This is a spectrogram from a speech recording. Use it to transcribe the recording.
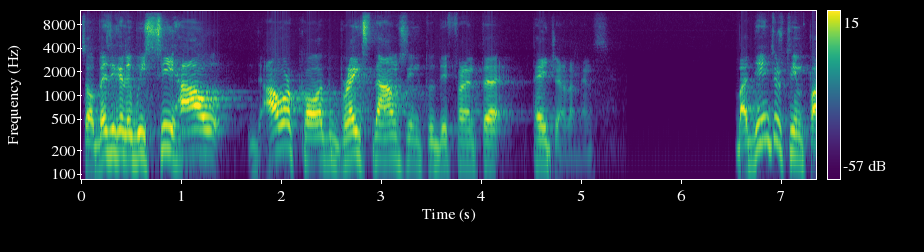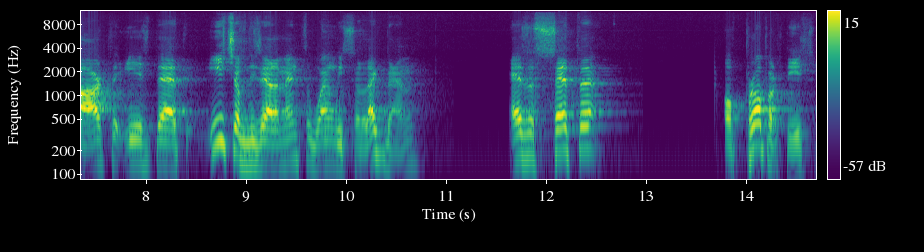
So basically, we see how our code breaks down into different uh, page elements. But the interesting part is that each of these elements, when we select them, has a set of properties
